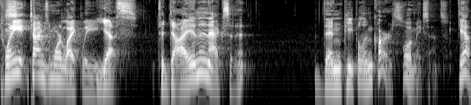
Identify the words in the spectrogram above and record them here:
28 times more likely. Yes, to die in an accident than people in cars. Well, it makes sense. Yeah.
